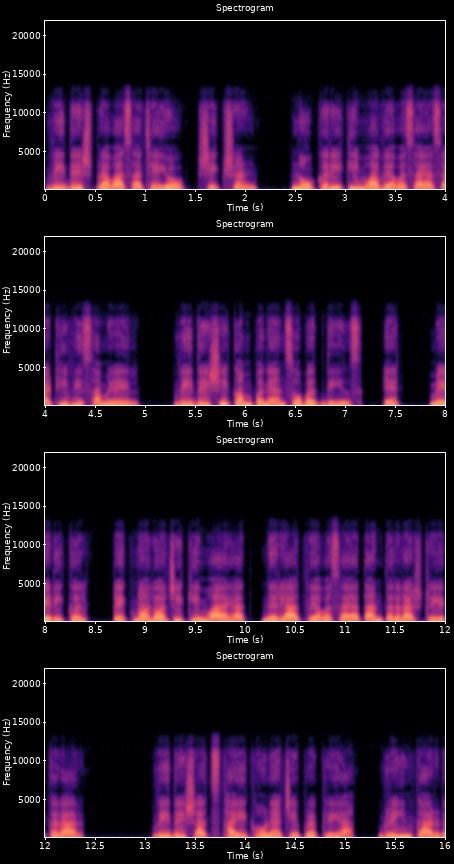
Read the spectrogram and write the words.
विदेश प्रवासाचे योग शिक्षण नोकरी किंवा व्यवसायासाठी व्हिसा मिळेल. विदेशी कंपन्यांसोबत डील्स एच. मेडिकल टेक्नॉलॉजी किंवा आयात निर्यात व्यवसायात आंतरराष्ट्रीय करार. विदेशात स्थायिक होण्याची प्रक्रिया ग्रीन कार्ड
